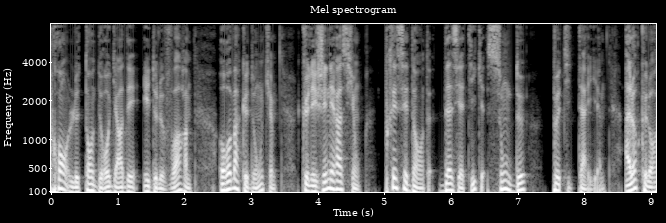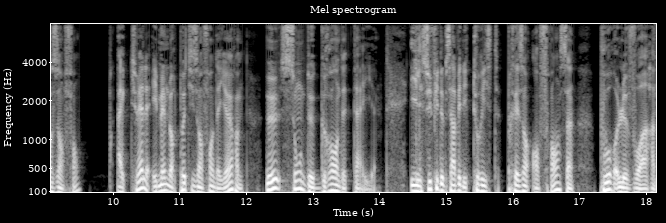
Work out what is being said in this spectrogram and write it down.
prend le temps de regarder et de le voir, on remarque donc que les générations précédentes d'Asiatiques sont de petite taille, alors que leurs enfants, actuels et même leurs petits-enfants d'ailleurs, eux sont de grande taille. Il suffit d'observer les touristes présents en France pour le voir.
